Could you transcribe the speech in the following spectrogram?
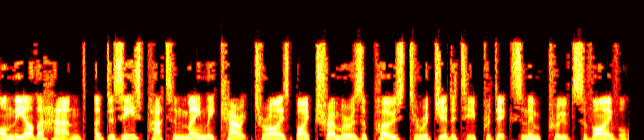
On the other hand, a disease pattern mainly characterized by tremor as opposed to rigidity predicts an improved survival.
